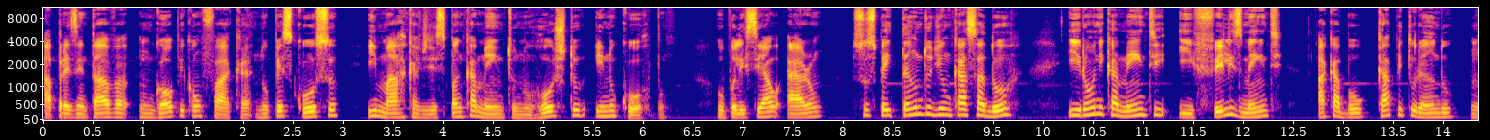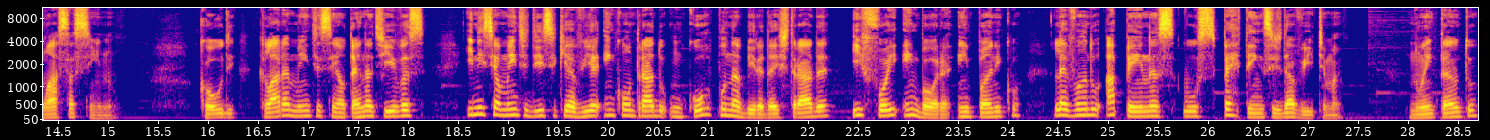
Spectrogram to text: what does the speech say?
apresentava um golpe com faca no pescoço e marcas de espancamento no rosto e no corpo. O policial Aaron, suspeitando de um caçador, ironicamente e felizmente acabou capturando um assassino. Code, claramente sem alternativas, inicialmente disse que havia encontrado um corpo na beira da estrada e foi embora em pânico, levando apenas os pertences da vítima. No entanto,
